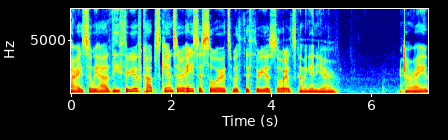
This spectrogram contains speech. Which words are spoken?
All right, so we have the Three of Cups, Cancer, Ace of Swords with the Three of Swords coming in here. All right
